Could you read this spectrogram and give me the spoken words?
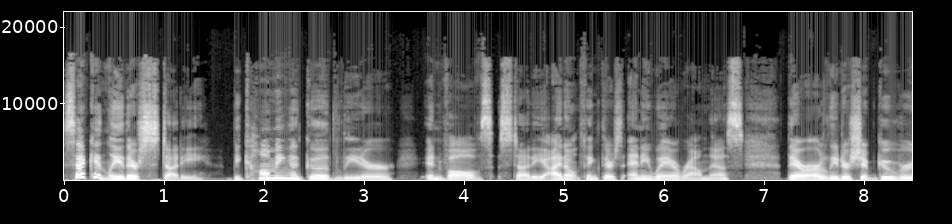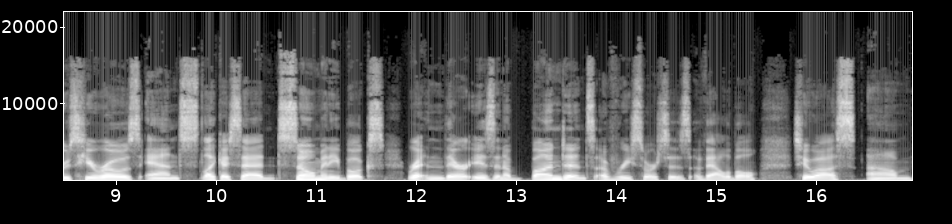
Secondly, there's study. Becoming a good leader involves study. I don't think there's any way around this. There are leadership gurus, heroes, and like I said, so many books written. There is an abundance of resources available to us. Um,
